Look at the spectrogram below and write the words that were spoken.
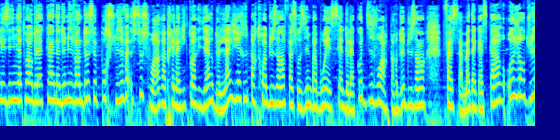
les éliminatoires de la Cannes 2022 se poursuivent ce soir après la victoire hier de l'Algérie par 3 buts à 1 face au Zimbabwe et celle de la Côte d'Ivoire par 2 buts à 1 face à Madagascar. Aujourd'hui,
